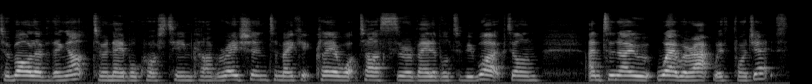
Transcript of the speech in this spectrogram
to roll everything up, to enable cross-team collaboration, to make it clear what tasks are available to be worked on, and to know where we're at with projects.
